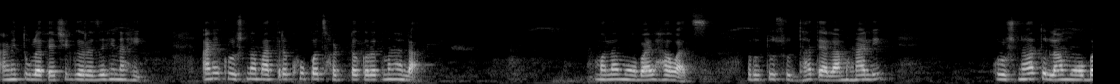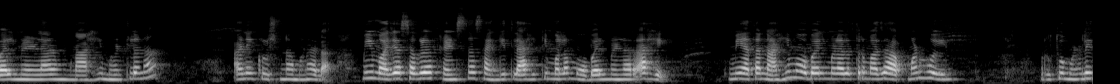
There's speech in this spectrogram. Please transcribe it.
आणि तुला त्याची गरजही नाही. आणि कृष्णा मात्र खूपच हट्ट करत म्हणाला मला मोबाईल हवाच. ऋतूसुद्धा त्याला म्हणाली कृष्णा तुला मोबाईल मिळणार नाही म्हटलं ना? आणि कृष्णा म्हणाला मी माझ्या सगळ्या फ्रेंड्सना सांगितलं आहे की मला मोबाईल मिळणार आहे. मी आता नाही मोबाईल मिळाला तर माझा अपमान होईल. ऋतू म्हणाले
